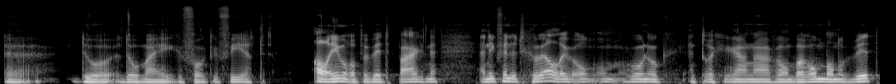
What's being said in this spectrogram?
eh, door, door mij gefotografeerd. Alleen maar op een witte pagina. En ik vind het geweldig om, om gewoon ook terug te gaan naar van waarom dan op wit.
